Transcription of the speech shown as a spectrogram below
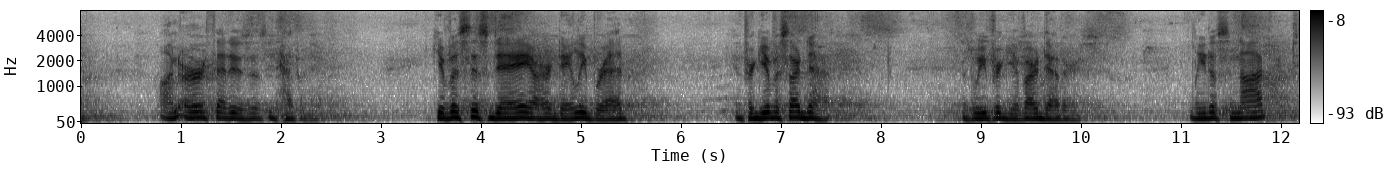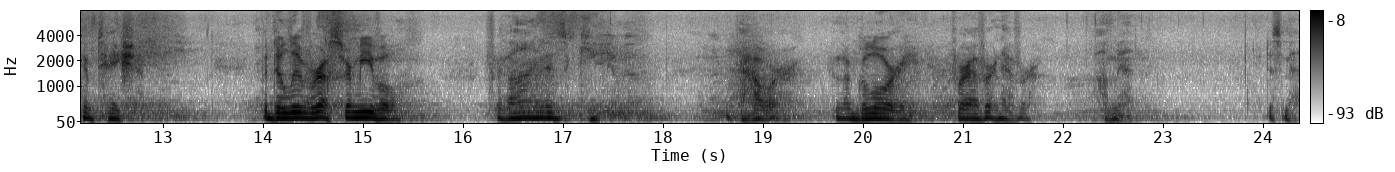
on earth that is in heaven. Give us this day our daily bread and forgive us our debt as we forgive our debtors. Lead us not temptation, but deliver us from evil. For thine is the kingdom, the power, and the glory forever and ever. Amen. Dismiss.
